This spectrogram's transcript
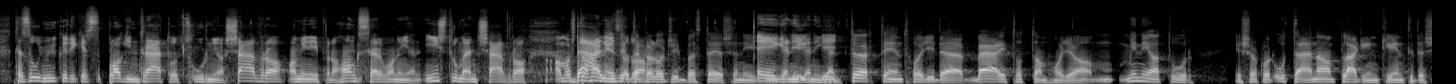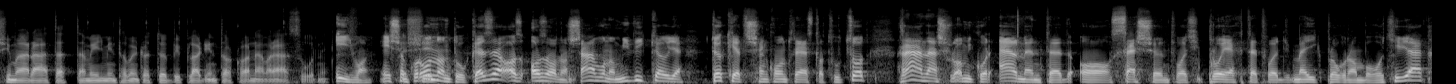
Tehát ez úgy működik, ez plugin rá tudod szúrni a sávra, amin éppen a hangszer van, ilyen instrument sávra. Ha most ha beállítod megnézitek a- a Logicba, ez teljesen így, Igen, így, igen, így, igen. így történt, hogy ide beállítottam, hogy a miniatúr, és akkor utána pluginként ide simán rátettem, így, mint amit a többi plugint akarnám rászúrni. Így van. És, akkor így- onnantól kezdve az, azon a sávon, a midikkel ugye tökéletesen kontrollálja ezt a cuccot. Ráadásul, amikor elmented a session vagy projektet, vagy melyik programba, hogy hívják,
